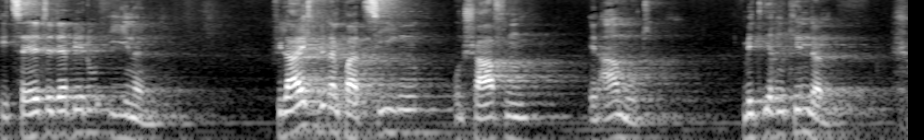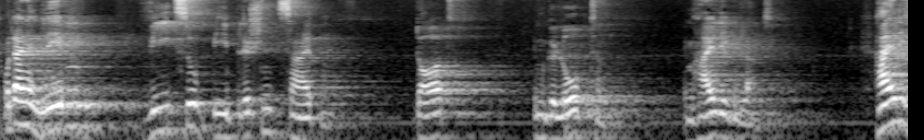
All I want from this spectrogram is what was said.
die Zelte der Beduinen, Vielleicht mit ein paar Ziegen und Schafen in Armut, mit ihren Kindern und einem Leben wie zu biblischen Zeiten, dort im gelobten, im heiligen Land. Heilig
